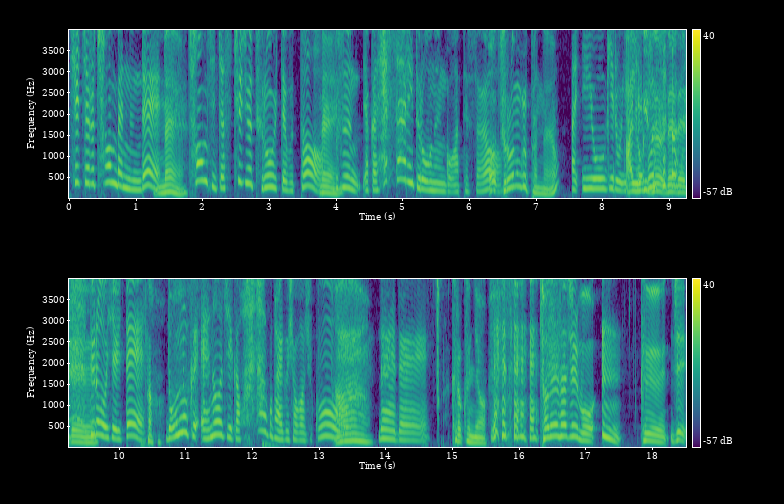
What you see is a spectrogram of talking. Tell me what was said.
실제로 처음 뵀는데 네. 처음 진짜 스튜디오 들어올 때부터 네. 무슨 약간 햇살이 들어오는 것 같았어요. 어, 들어오는 걸 봤나요? 아, 이 여기로 이렇게 아, 여기서요? 문- 네네네. 들어오실 때 너무 그 에너지가 화사하고 밝으셔가지고 아, 네네 그렇군요. 저는 사실 뭐, 그, 이제,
